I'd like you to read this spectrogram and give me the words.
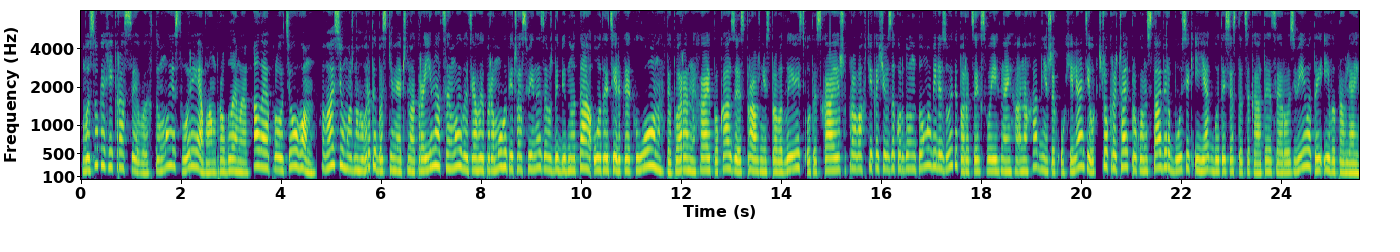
високих і красивих, тому і створює вам проблеми. Але про цього Васю можна говорити безкінечно. Країна це ми витягує перемогу під час війни завжди біднота. От тільки клон тепер нехай показує справжню справедливість. Утискаєш в правах втікачів за кордон, то мобілізуйте перед цих своїх найнахабніших ухилянтів, що кричать про концтабір, бусік і як битися з ТЦК. Ти це розвівати і виправляй.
